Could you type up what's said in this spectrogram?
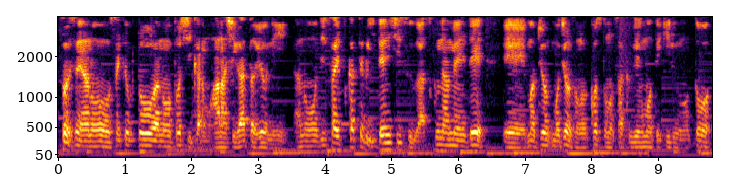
そうですね。あの、先ほど、あの、都市からも話があったように、あの、実際使ってる遺伝子数が少なめで、えー、まあ、ちょもちろんそのコストの削減もできるのと、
